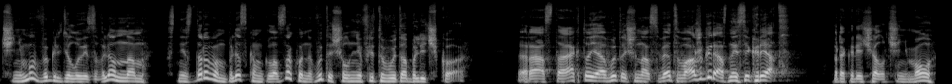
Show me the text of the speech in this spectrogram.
Чиньму выглядел уязвленным. С нездоровым блеском в глазах он вытащил нефритовую табличку. «Раз так, то я вытащу на свет ваш грязный секрет!» Прокричал Чиньму.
